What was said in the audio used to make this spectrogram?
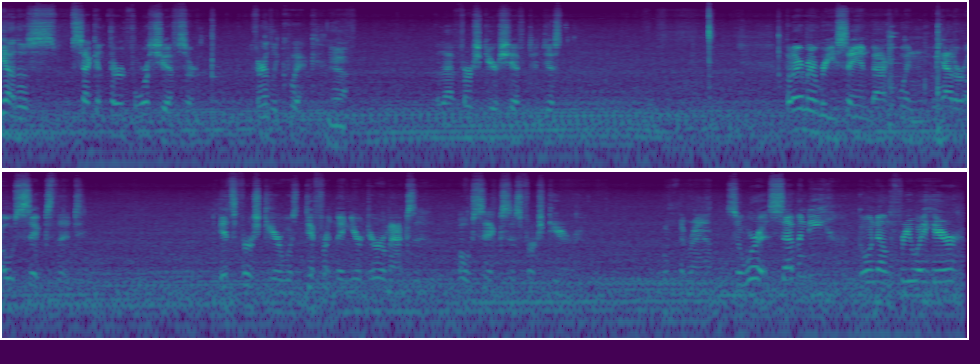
Yeah, those second, third, fourth shifts are fairly quick. Yeah. But that first gear shift, it just. But I remember you saying back when we had our 06 that its first gear was different than your Duramax 06's first gear with the Ram. So we're at 70 going down the freeway here,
